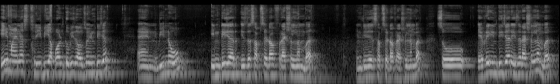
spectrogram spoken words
a minus 3b upon 2b is also integer. And we know integer is the subset of rational number. Integer is subset of rational number. So every integer is a rational number.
